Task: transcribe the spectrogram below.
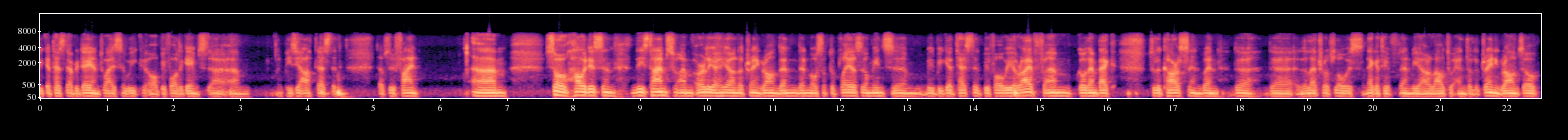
we get tested every day and twice a week, or before the games, uh, um, PCR tested. It's absolutely fine. Um, so how it is in these times, I'm earlier here on the training ground than than most of the players. So it means um, we, we, get tested before we arrive, um, go then back to the cars, and when the, the the lateral flow is negative, then we are allowed to enter the training ground. So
